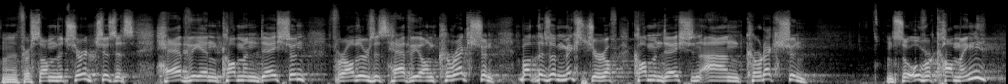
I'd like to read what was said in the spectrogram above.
For some of the churches, it's heavy in commendation. For others, it's heavy on correction. But there's a mixture of commendation and correction. And so, overcoming,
